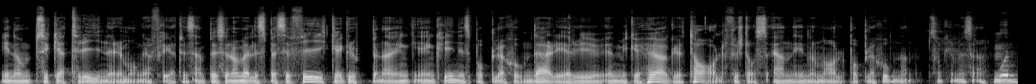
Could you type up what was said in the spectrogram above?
inom psykiatrin är det många fler till exempel. Så de väldigt specifika grupperna i en, i en klinisk population, där är det ju en mycket högre tal förstås än i normalpopulationen. Så kan man säga. Mm. Och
